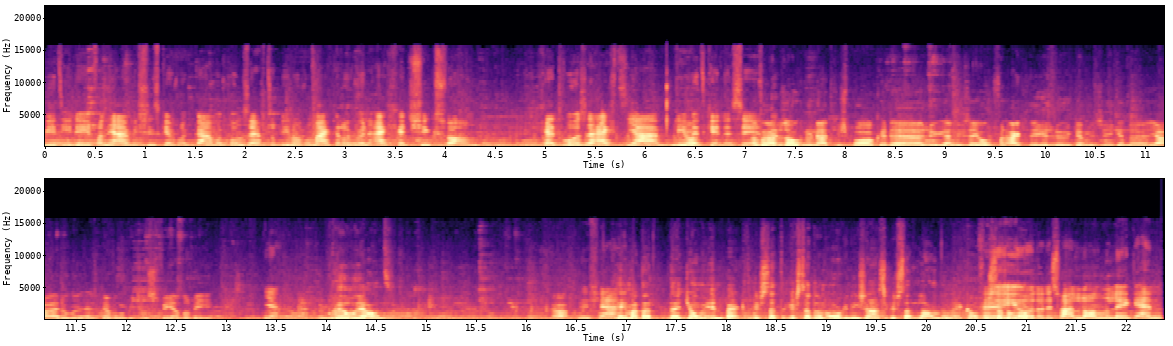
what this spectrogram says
bij het idee van ja, misschien kunnen we een kamerconcert opdienen. We maken er gewoon echt het chics van. Het wordt ze echt, ja, Ja. met kinderen zijn. En voor hebben ze ook nu net gesproken, de Lu. En die zeggen ook van echt heel leuk de muziek en eh, ja, het heeft ook een beetje een sfeer erbij. Ja, Briljant. Ja. dus ja. Hé, hey, maar dat, dat Young Impact, is dat, is dat een organisatie, is dat landelijk? Of is Eh, dat een joh, or- dat is wel landelijk en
